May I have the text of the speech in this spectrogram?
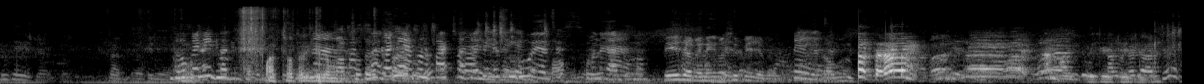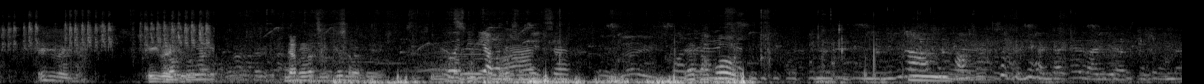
ঢোকেনি ঢুকছে পাঁচ ছ তারিখে মানে পেয়ে যাবেন এই মাসে পেয়ে যাবেন। দিদি আমাদের সাথে আমারটা আছে মাছটা অ্যাড করতে হচ্ছে হচ্ছে না।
